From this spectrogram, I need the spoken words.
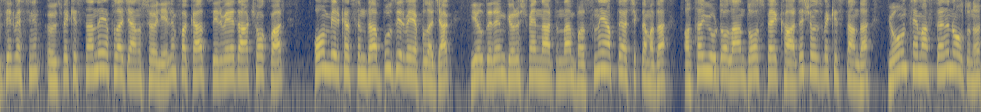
zirvesinin Özbekistan'da yapılacağını söyleyelim fakat zirveye daha çok var. 11 Kasım'da bu zirve yapılacak. Yıldırım görüşmenin ardından basına yaptığı açıklamada ata yurdu olan dost ve kardeş Özbekistan'da yoğun temaslarının olduğunu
